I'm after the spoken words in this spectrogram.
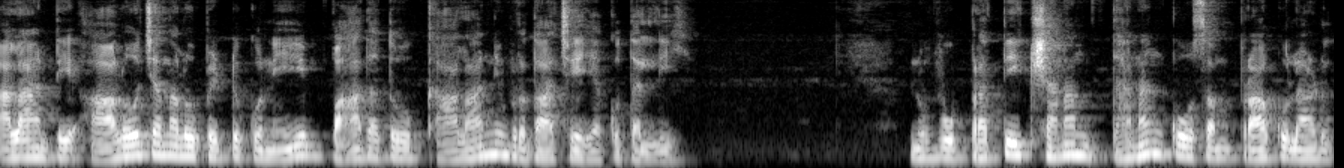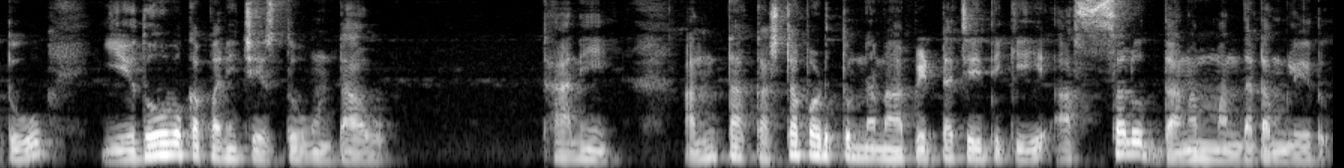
అలాంటి ఆలోచనలు పెట్టుకుని బాధతో కాలాన్ని వృధా చేయకు తల్లి. నువ్వు ప్రతి క్షణం ధనం కోసం ప్రాకులాడుతూ ఏదో ఒక పని చేస్తూ ఉంటావు. కానీ అంత కష్టపడుతున్న నా బిడ్డ చేతికి అస్సలు ధనం అందటం లేదు.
